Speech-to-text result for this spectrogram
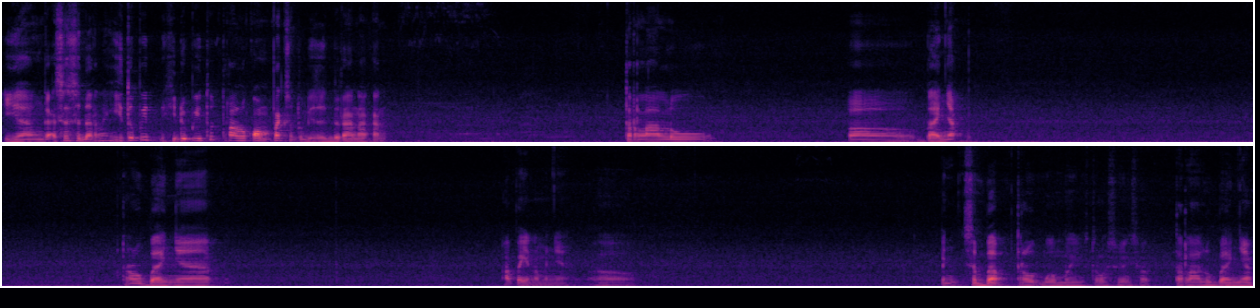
Ya nggak sesederhana hidup hidup itu terlalu kompleks untuk disederhanakan. Terlalu uh, banyak terlalu banyak apa ya namanya uh, sebab terlalu terlalu banyak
